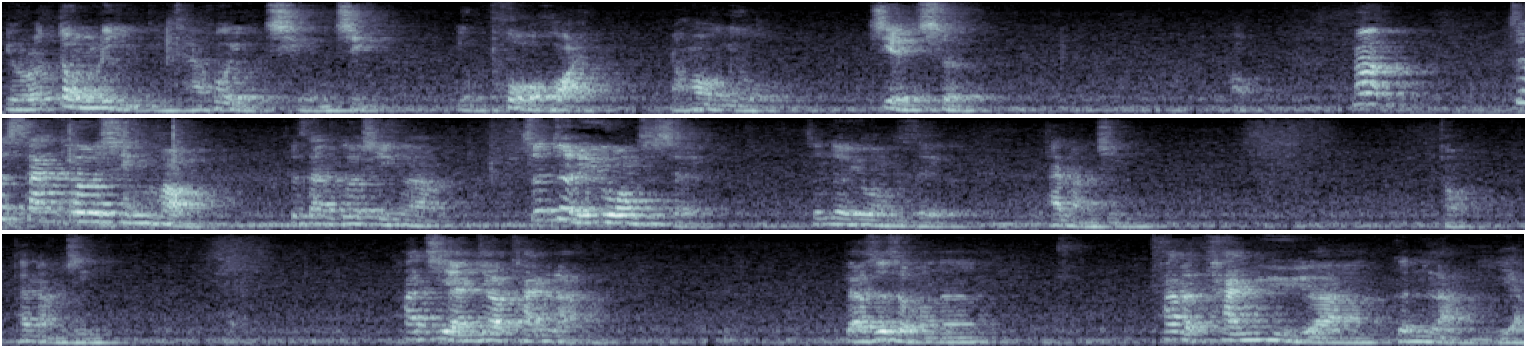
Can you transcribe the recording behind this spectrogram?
有了动力，你才会有前进，有破坏。然后有建设，好，那这三颗星哈，这三颗星啊，真正的欲望是谁？真正的欲望是这个贪狼星，哦，贪狼星，它既然叫贪狼，表示什么呢？它的贪欲啊，跟狼一样，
